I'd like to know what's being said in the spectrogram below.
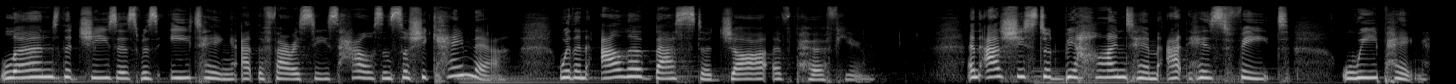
learned that Jesus was eating at the Pharisee's house, and so she came there with an alabaster jar of perfume. And as she stood behind him at his feet, weeping,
